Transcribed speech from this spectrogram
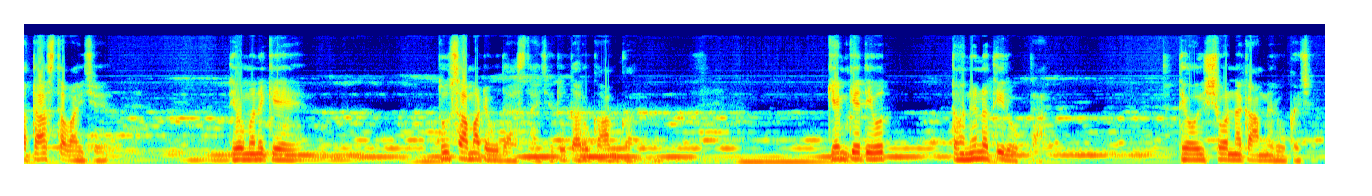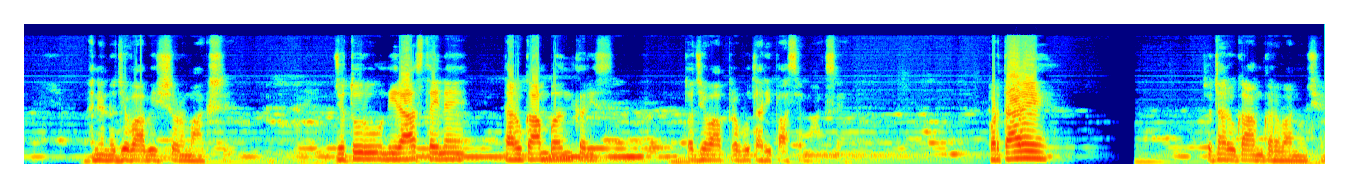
હતાશ થવાય છે. તેઓ મને કે તું શા માટે ઉદાસ થાય છે? તું તારું કામ કર. કેમ કે તેઓ તને નથી રોકતા. તેઓ ઈશ્વરના કામને રોકે છે. અને એનો જવાબ ઈશ્વર માગશે. જો તું નિરાશ થઈને તારું કામ બંધ કરીશ, તો જવાબ પ્રભુ તારી પાસે માગશે. પણ તારે તો તારું કામ કરવાનું છે.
